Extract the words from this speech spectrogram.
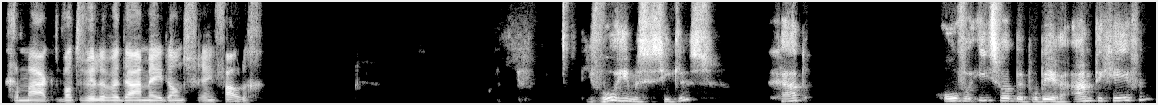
gemaakt? Wat willen we daarmee dan vereenvoudigen? Die voorhemelse cyclus gaat over iets wat we proberen aan te geven,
